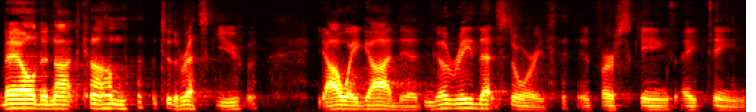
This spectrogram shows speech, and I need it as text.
Baal did not come to the rescue. Yahweh God did. And go read that story in 1 Kings 18.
